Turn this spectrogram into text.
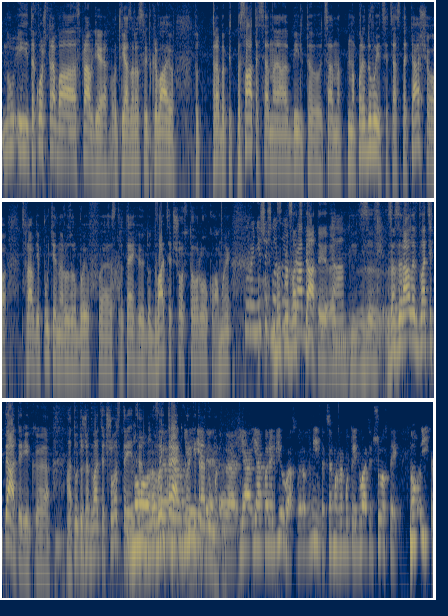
Ну і також треба справді, от я зараз відкриваю. Тут треба підписатися на більд. Ця на, на передовиці ця стаття, що справді Путін розробив е, стратегію до 26-го року. А ми, Ну раніше ми йшлося про насправді 25-й е, з- з- зазирали в 25-й рік, е, а тут уже 26-й. Ну, це новий ви- трек, ви про який треба думати. е, Я, я переб'ю вас. Ви розумієте, це може бути і 26-й. Ну, і, е,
